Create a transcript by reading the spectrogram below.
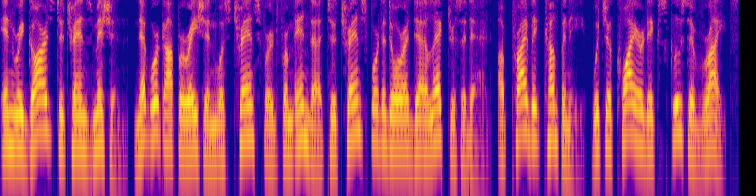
In regards to transmission, network operation was transferred from ENDE to Transportadora de Electricidad, a private company, which acquired exclusive rights.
